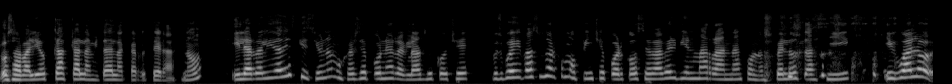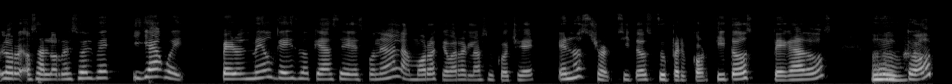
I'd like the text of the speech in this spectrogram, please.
o sea, valió caca la mitad de la carretera, ¿no? Y la realidad es que si una mujer se pone a arreglar su coche, pues, güey, va a sudar como pinche puerco, se va a ver bien marrana, con los pelos así, igual lo, o sea, lo resuelve y ya, güey. Pero el male gaze lo que hace es poner a la morra que va a arreglar su coche en unos shortcitos súper cortitos, pegados, un top,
